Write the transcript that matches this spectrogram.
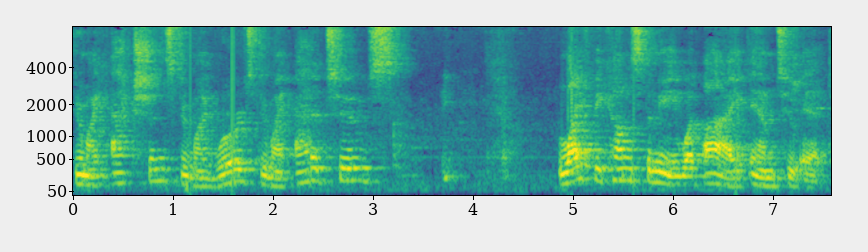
through my actions, through my words, through my attitudes, life becomes to me what I am to it.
